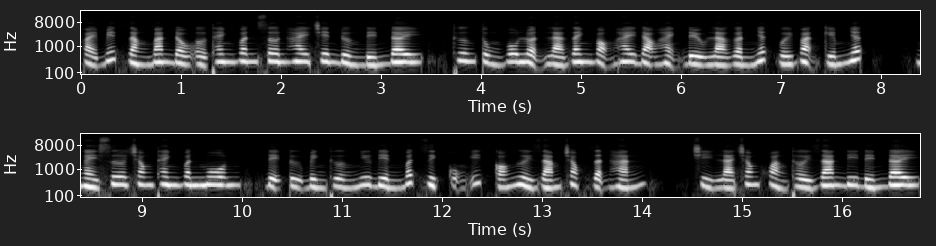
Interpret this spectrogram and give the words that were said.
Phải biết rằng ban đầu ở Thanh Vân Sơn hay trên đường đến đây, Thương Tùng vô luận là danh vọng hay đạo hạnh đều là gần nhất với vạn kiếm nhất. Ngày xưa trong Thanh Vân Môn, đệ tử bình thường như Điền Bất Dịch cũng ít có người dám chọc giận hắn. Chỉ là trong khoảng thời gian đi đến đây,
